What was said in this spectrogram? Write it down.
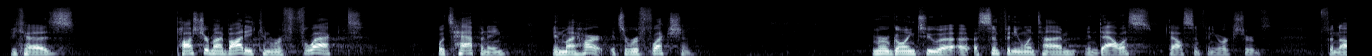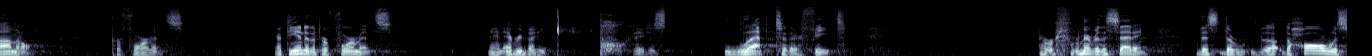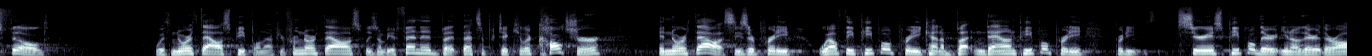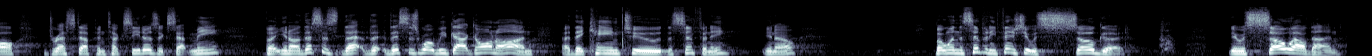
because posture of my body can reflect what's happening in my heart. It's a reflection. I remember going to a, a symphony one time in Dallas, Dallas Symphony Orchestra. Phenomenal performance. At the end of the performance, man, everybody, they just leapt to their feet. I remember the setting. This, the, the, the hall was filled with North Dallas people. Now, if you're from North Dallas, please don't be offended, but that's a particular culture in North Dallas. These are pretty wealthy people, pretty kind of buttoned down people, pretty, pretty serious people. They're, you know, they're, they're all dressed up in tuxedos except me. But, you know, this is, that, this is what we've got going on. Uh, they came to the symphony you know. But when the symphony finished, it was so good. It was so well done.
